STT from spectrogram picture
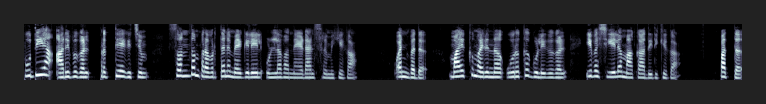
പുതിയ അറിവുകൾ പ്രത്യേകിച്ചും സ്വന്തം പ്രവർത്തന മേഖലയിൽ ഉള്ളവ നേടാൻ ശ്രമിക്കുക. ഒൻപത് മയക്കുമരുന്ന് ഉറക്ക ഗുളികകൾ ഇവ ശീലമാക്കാതിരിക്കുക. പത്ത്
